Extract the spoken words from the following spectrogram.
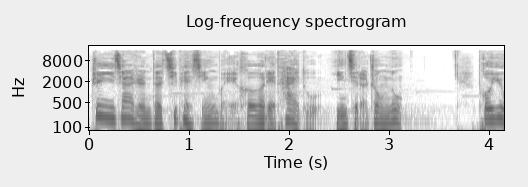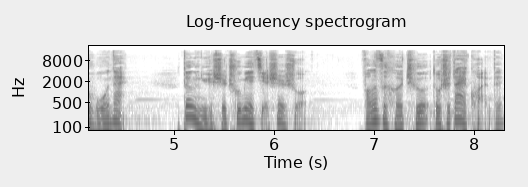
这一家人的欺骗行为和恶劣态度引起了众怒。迫于无奈，邓女士出面解释说，房子和车都是贷款的，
